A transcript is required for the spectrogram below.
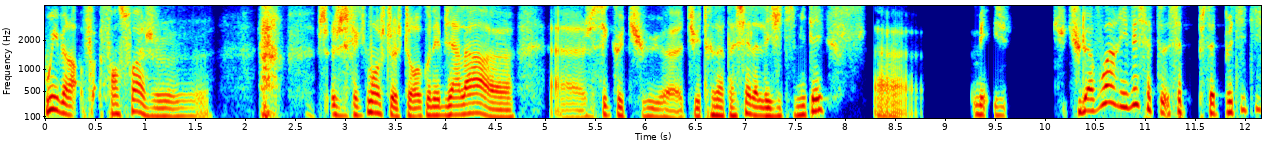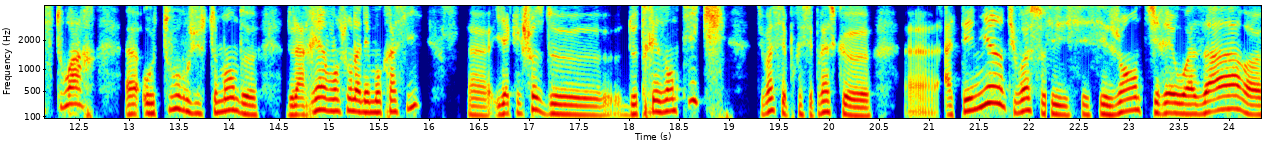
Oui, mais alors François, je effectivement, je te, je te, reconnais bien là. Euh, euh, je sais que tu, euh, tu es très attaché à la légitimité, mais tu, tu, la vois arriver cette, cette, cette petite histoire euh, autour justement de, de la réinvention de la démocratie. il y a quelque chose de, de très antique tu vois, c'est c'est presque euh, athénien, tu vois, ces, ces, gens tirés au hasard euh,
